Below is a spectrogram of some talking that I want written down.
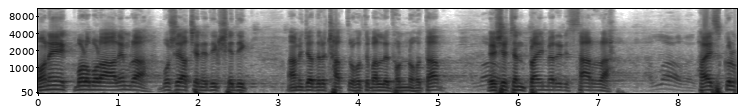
অনেক বড় বড় আলেমরা বসে আছেন এদিক সেদিক। আমি যাদের ছাত্র হতে পারলে ধন্য হতাম। এসেছেন প্রাইমারির স্যাররা। হাই স্কুল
